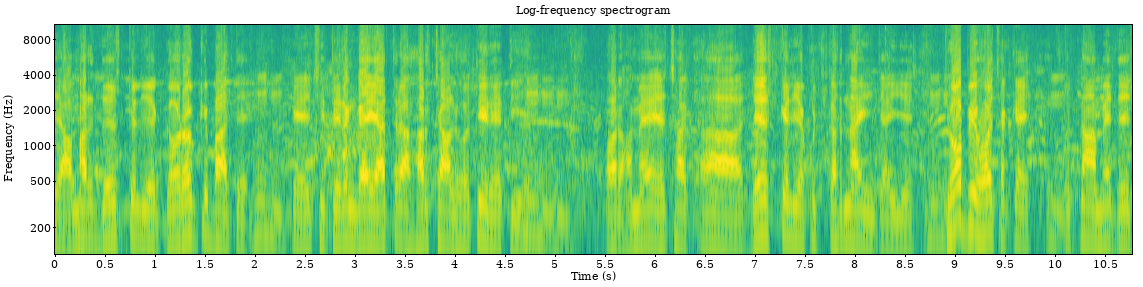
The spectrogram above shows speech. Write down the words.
ये हमारे देश के लिए गौरव की बात है कि ऐसी तिरंगा यात्रा हर साल होती रहती है और हमें ऐसा आ, देश के लिए कुछ करना ही चाहिए जो भी हो सके उतना हमें देश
